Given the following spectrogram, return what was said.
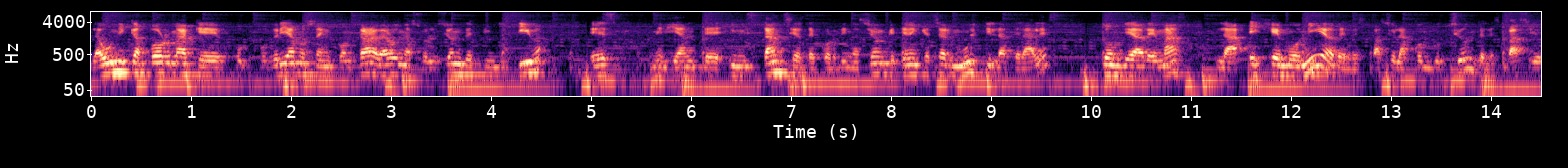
la única forma que podríamos encontrar, dar una solución definitiva, es mediante instancias de coordinación que tienen que ser multilaterales, donde además la hegemonía del espacio, la conducción del espacio,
